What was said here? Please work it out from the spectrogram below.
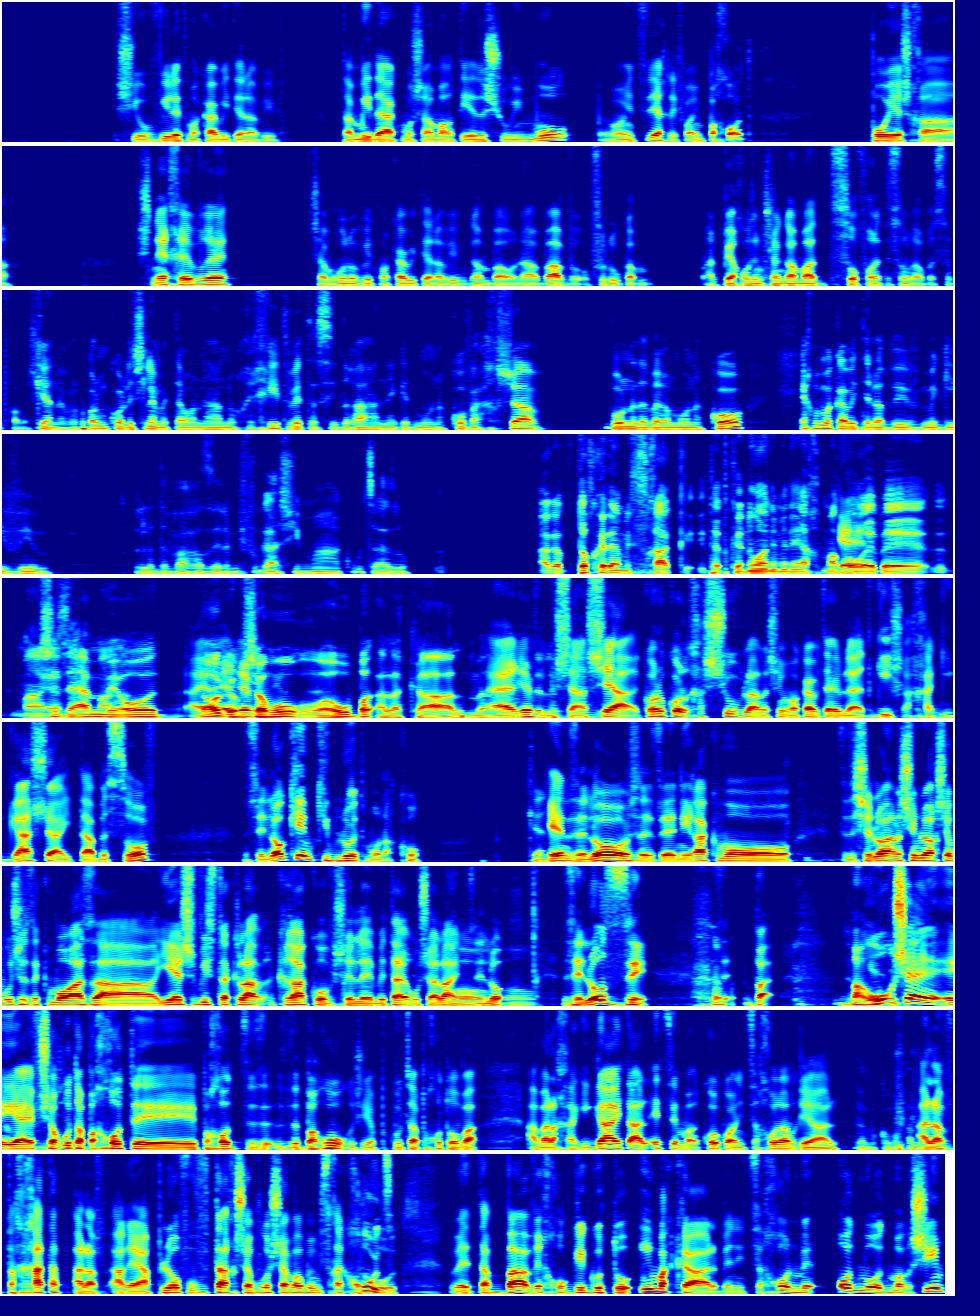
שיוביל את מכבי תל אביב. תמיד היה, כמו שאמרתי, איזשהו הימור, לפעמים הצליח, לפעמים פחות. פה יש לך שני חבר'ה שאמורים להוביל את מכבי תל אביב גם בעונה הבאה, ואפילו גם, על פי החוזים שלהם, גם עד סוף עונת 24-25. כן, אבל קודם כל יש להם את העונה הנוכחית ואת הסדרה נגד מונקו, ועכשיו בואו נדבר על מונקו. איך במכבי תל אביב מגיבים לדבר הזה, למפגש עם הקבוצה הזו? אגב, תוך כדי המשחק התעדכנו, אני מניח, מה כן. קורה ב... מה היה שזה היה מה- מאוד... היה לא, גם שמעו, ראו ב- על הקהל. מה- היה ערב. משעשע. קודם כל, חשוב לאנשים במכבי תל אביב להדגיש, החגיגה שהייתה בסוף, זה לא כי הם קיבלו את מונקו. כן. כן, זה לא, זה, זה נראה כמו, זה שלא, אנשים לא יחשבו שזה כמו אז היש ויסטה קלר- קרקוב של אה, בית"ר ירושלים, או- זה לא, או- זה לא זה. זה ב- ברור שהאפשרות הפחות, אה, פחות, זה, זה ברור שהיא הקבוצה הפחות טובה, אבל החגיגה הייתה על עצם, קודם כל הניצחון על ריאל. על הבטחת, על, הרי הפלייאוף הובטח שבוע שעבר במשחק חוץ, ואתה בא וחוגג אותו עם הקהל בניצחון מאוד מאוד מרשים,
